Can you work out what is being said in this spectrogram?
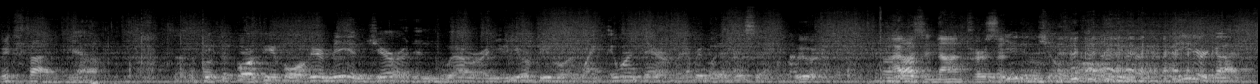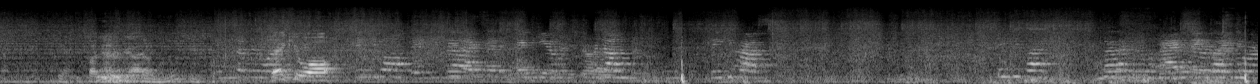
which side you Yeah. are. So the, pe- the poor people over here, me and Jared and whoever, and you- your people are like, they weren't there, but everybody this end. We were, I was a You non-person. didn't show up. Peter got, But Peter got a it. Thank you all. Thank you all, thank you guys, thank you, we're done. Thank you, press. Thank you, press. Guys, say goodbye to our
